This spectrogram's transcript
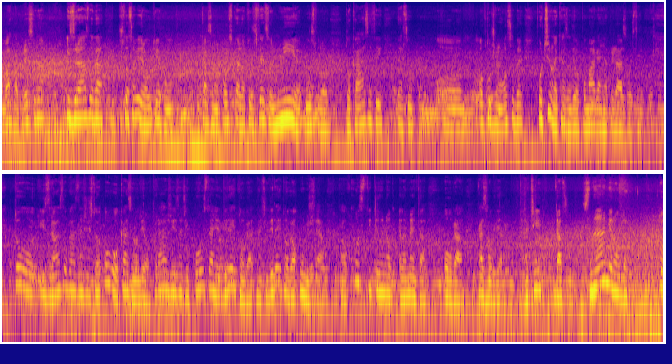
ovakva presuda iz razloga što sam vidjela u tijeku kaznenog postupka da tužiteljstvo nije uspjelo dokazati da su optužene osobe počinile kazneno djelo pomaganja pri razvojstvu. To iz razloga znači što ovo kazneno djelo traži znači postojanje direktnog, znači direktnog umišljaja kao konstitutivnog elementa ovoga kaznenog djela. Znači da su s namjerom da to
